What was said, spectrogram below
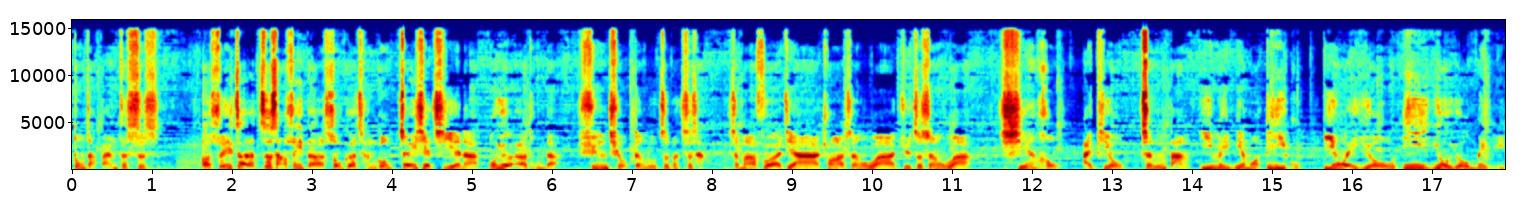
动辄百分之四十。而随着智商税的收割成功，这一些企业呢不约而同的寻求登陆资本市场，什么富尔佳、创尔生物啊、聚酯生物啊，先后 IPO 争当医美面膜第一股，因为有医又有美。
